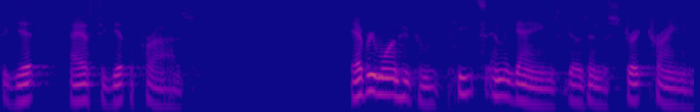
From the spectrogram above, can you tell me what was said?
to get as to get the prize. Everyone who competes in the games goes into strict training.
